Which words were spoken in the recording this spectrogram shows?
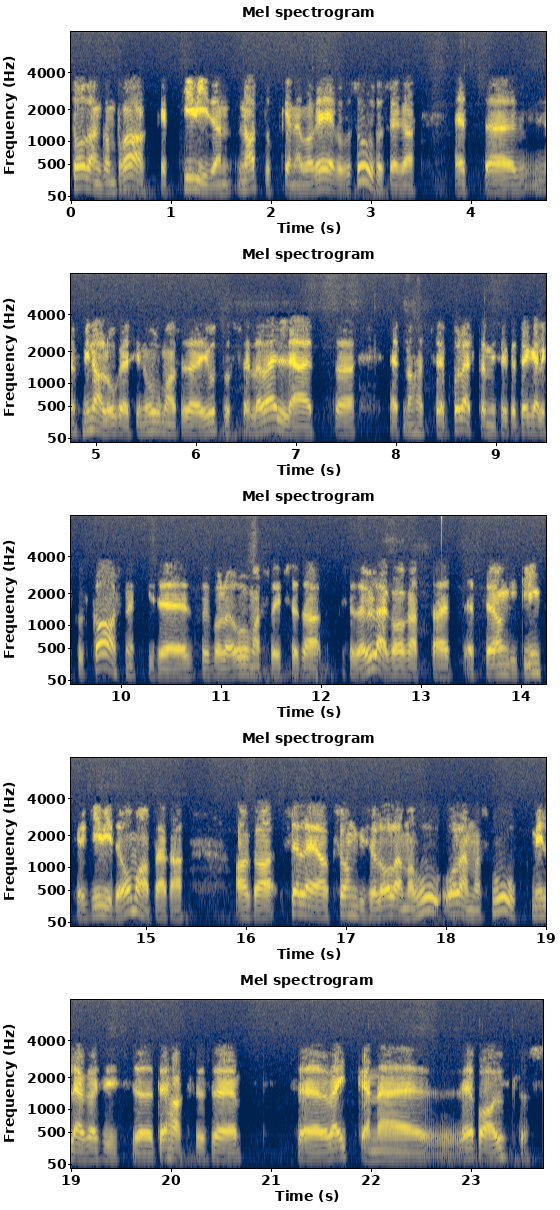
toodang on praak, et kivid on natukene varieeruva suurusega et noh, mina lugesin Urmase jutust selle välja, et, et noh, et see põletamisega tegelikult kaasnebki see, võib-olla Urmas võib seda, seda üle korrata, et, et see ongi klinkerkivide omapära, aga selle jaoks ongi seal olema, olemas vuuk, millega siis tehakse see, see väikene ebaühtlus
